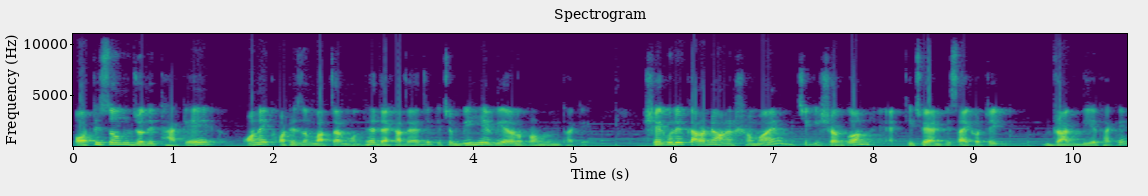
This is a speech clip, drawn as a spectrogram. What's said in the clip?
অটিজম যদি থাকে, অনেক অটিজম বাচ্চার মধ্যে দেখা যায় যে কিছু বিহেভিয়ারাল প্রবলেম থাকে। সেগুলির কারণে অনেক সময় চিকিৎসকগণ কিছু অ্যান্টিসাইকোটিক ড্রাগ দিয়ে থাকে।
